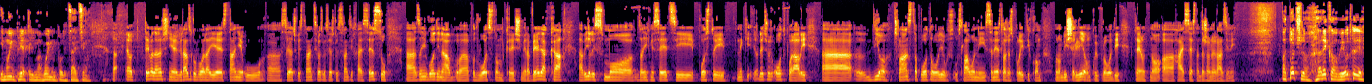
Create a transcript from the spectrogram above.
i mojim prijateljima, vojnim policajcima. evo, tema današnjeg razgovora je stanje u e, seljačkoj stranci, Hrvatskoj seljačkoj stranci HSS-u. Zadnjih godina e, pod vodstvom Krešimira Beljaka. Vidjeli smo zadnjih mjeseci postoji neki, reći otpor, ali dio članstva, pogotovo ovdje u Slavoniji, se ne slaže s politikom onom više lijevom koju provodi trenutno HSS na državnoj razini. Pa točno, rekao bi, otkad je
